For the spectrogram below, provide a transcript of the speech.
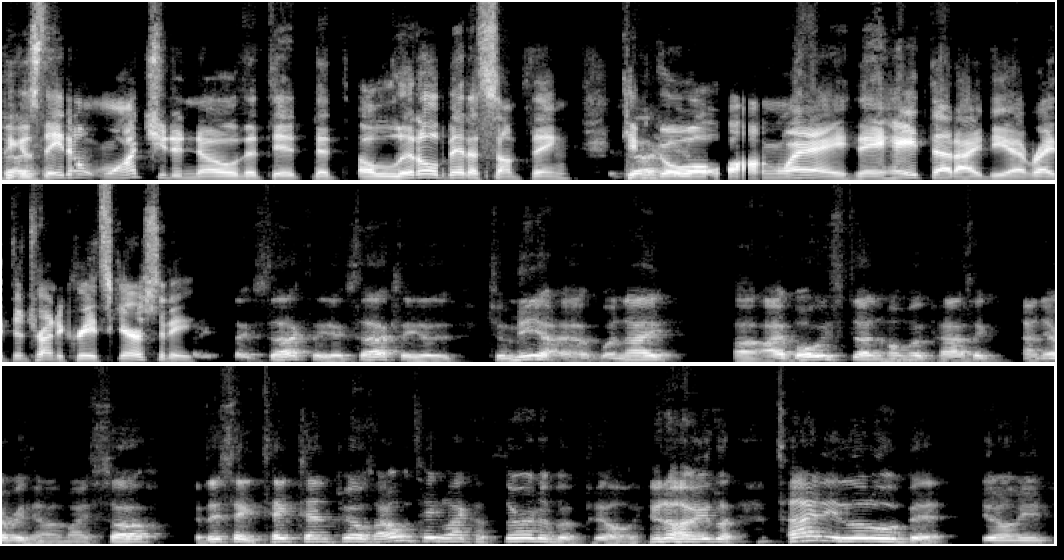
because Exactly. they don't want you to know that they, that a little bit of something can go a long way. They hate that idea, right? They're trying to create scarcity. Exactly, exactly. Uh, to me, uh, when I uh, I've always done homeopathic on everything on myself. If they say take ten pills, I would take like a third of a pill. You know, what I mean, like, tiny little bit. You know what I mean?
